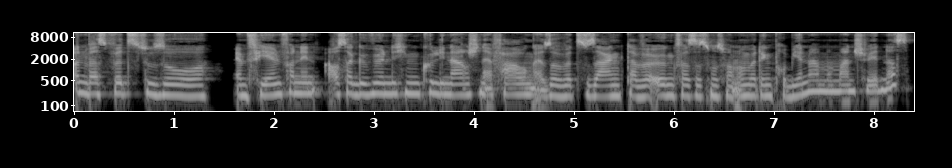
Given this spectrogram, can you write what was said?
Und was würdest du so empfehlen von den außergewöhnlichen kulinarischen Erfahrungen? Also würdest du sagen, da war irgendwas, das muss man unbedingt probieren, wenn man mal in Schweden ist?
